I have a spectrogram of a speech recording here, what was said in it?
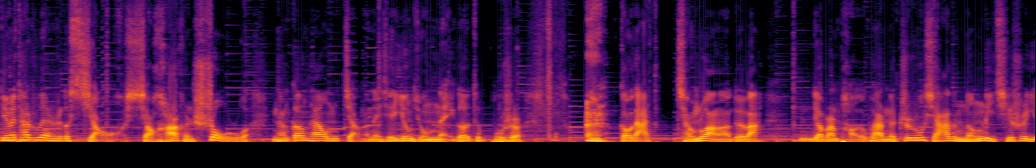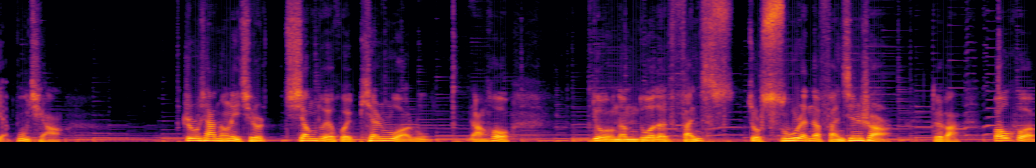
因为他出现是个小小孩，很瘦弱。你看刚才我们讲的那些英雄，哪个他不是 高大强壮啊，对吧？要不然跑得快，那蜘蛛侠的能力其实也不强。蜘蛛侠能力其实相对会偏弱，如然后又有那么多的烦，就是俗人的烦心事儿，对吧？包括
